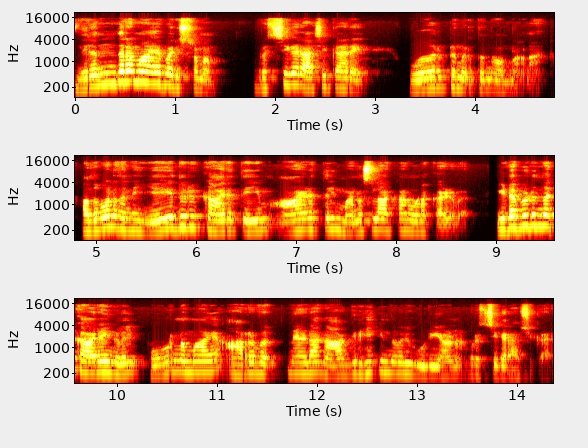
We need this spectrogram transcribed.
നിരന്തരമായ പരിശ്രമം വൃശ്ചിക രാശിക്കാരെ വേറിട്ട് നിർത്തുന്ന ഒന്നാണ്. അതുപോലെ തന്നെ ഏതൊരു കാര്യത്തെയും ആഴത്തിൽ മനസ്സിലാക്കാനുള്ള കഴിവ്. ഇടപെടുന്ന കാര്യങ്ങളിൽ പൂർണമായ അറിവ് നേടാൻ ആഗ്രഹിക്കുന്നവർ കൂടിയാണ് വൃശ്ചിക രാശിക്കാർ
